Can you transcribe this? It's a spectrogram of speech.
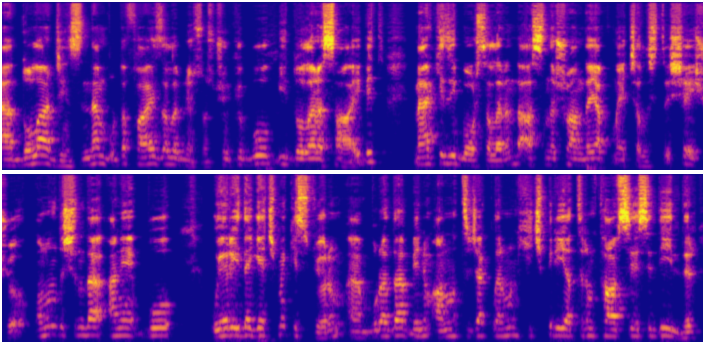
e, dolar cinsinden burada faiz alabiliyorsunuz. Çünkü bu bir dolara sahibit. Merkezi borsalarında aslında şu anda yapmaya çalıştığı şey şu. Onun dışında hani bu uyarıyı da geçmek istiyorum. E, burada benim anlatacaklarımın hiçbiri yatırım tavsiyesi değildir.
